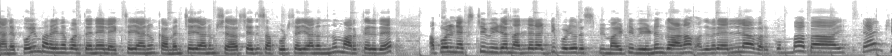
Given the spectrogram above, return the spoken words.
ഞാൻ എപ്പോഴും പറയുന്ന പോലെ തന്നെ ലൈക്ക് ചെയ്യാനും കമന്റ് ചെയ്യാനും ഷെയർ ചെയ്ത് സപ്പോർട്ട് ചെയ്യാനൊന്നും മറക്കരുത്. അപ്പോൾ നെക്സ്റ്റ് വീഡിയോ നല്ലൊരു അടിപൊളി റെസിപ്പിയുമായിട്ട് വീണ്ടും കാണാം. അതുവരെ എല്ലാവർക്കും ബൈ ബൈ. താങ്ക്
